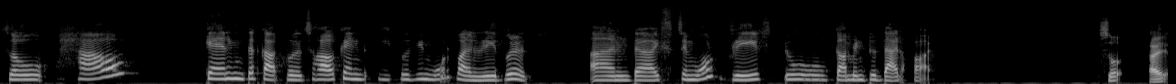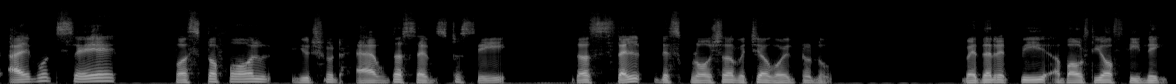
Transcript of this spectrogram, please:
So, how can the couples, how can the people be more vulnerable and uh, I should say more brave to come into that part? So, I, I would say, first of all, you should have the sense to see the self disclosure which you're going to do whether it be about your feelings,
